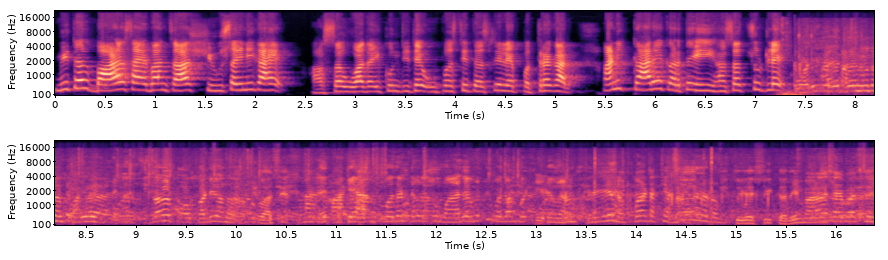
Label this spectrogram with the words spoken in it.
मी तर बाळासाहेबांचा शिवसैनिक आहे. असं वाद ऐकून तिथे उपस्थित असलेले पत्रकार आणि कार्यकर्तेही हसत सुटले तुझ्याशी कधी बाळासाहेबांचं.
